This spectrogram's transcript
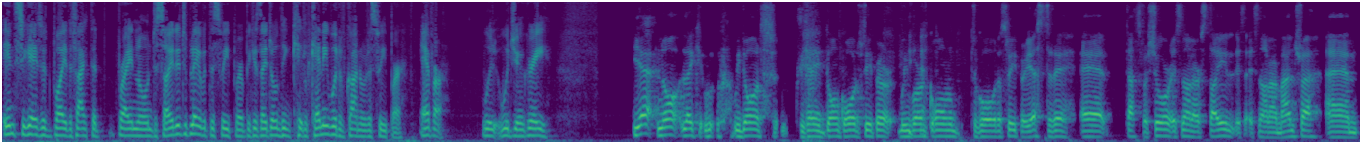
instigated by the fact that Brian Lohan decided to play with the sweeper because I don't think Kilkenny would have gone with a sweeper ever. Would, would you agree? Yeah, no, like we don't, Kilkenny don't go with a sweeper. We weren't going to go with a sweeper yesterday. Uh, that's for sure. It's not our style. It's, it's not our mantra. Um,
